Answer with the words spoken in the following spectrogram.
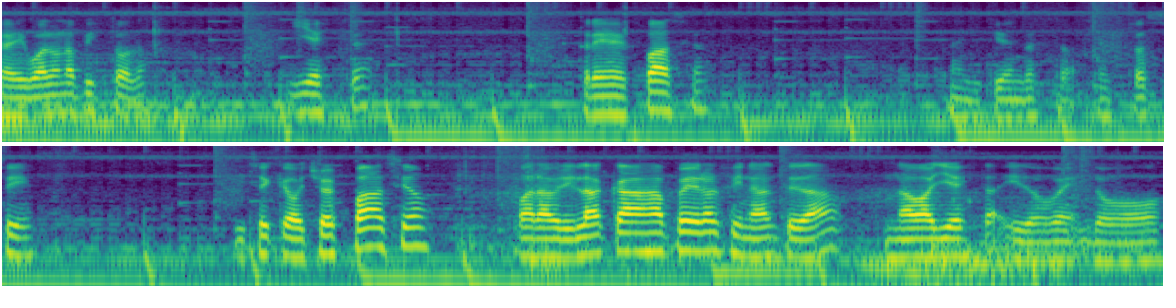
da igual a una pistola. Y este, tres espacios. Entiendo esto, esto sí. Dice que ocho espacios para abrir la caja, pero al final te da una ballesta y dos, dos,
